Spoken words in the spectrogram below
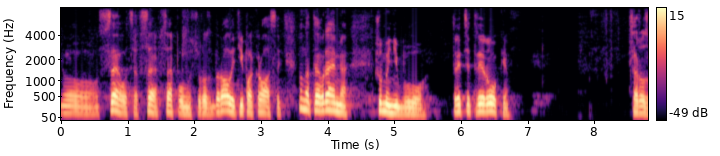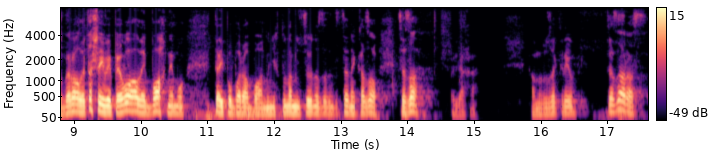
О, все оце, все, все повністю розбирали, типа красить. Ну, на те время, що мені було? 33 роки. Все розбирали, та ще й випивали, бахнемо, та й по барабану. Ніхто нам нічого за це не казав. Це за. Бляха. Камеру закрив. Це зараз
